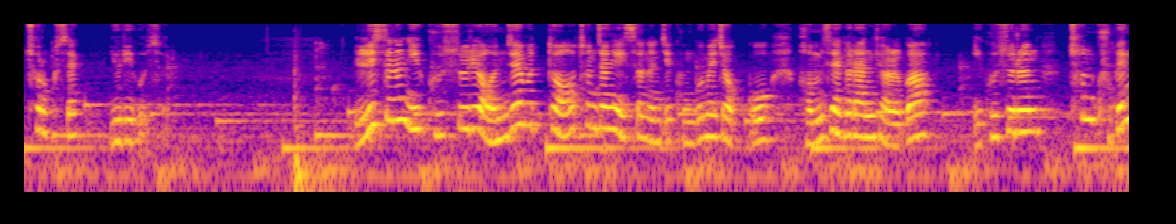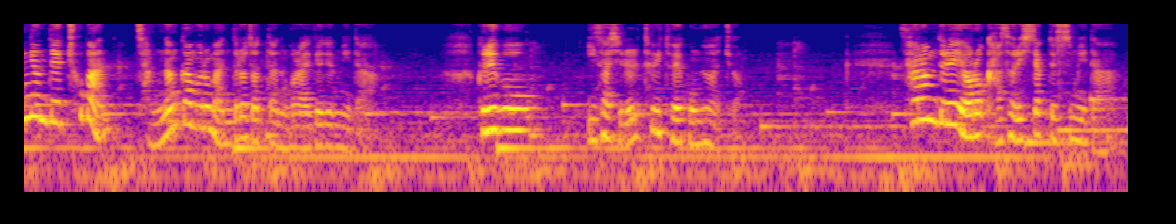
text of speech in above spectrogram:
초록색 유리구슬. 릴리스는 이 구슬이 언제부터 천장에 있었는지 궁금해졌고 검색을 한 결과 이 구슬은 1900년대 초반 장난감으로 만들어졌다는 걸 알게 됩니다. 그리고 이 사실을 트위터에 공유하죠. 사람들의 여러 가설이 시작됐습니다.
